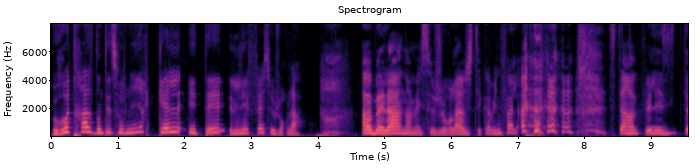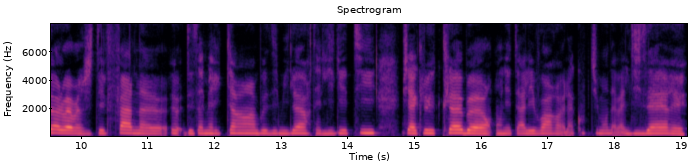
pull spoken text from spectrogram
retraces dans tes souvenirs quel était l'effet ce jour-là. Ah ben là, non mais ce jour-là, j'étais comme une folle. C'était un peu les idoles. Ouais, moi j'étais fan euh, euh, des Américains, Body Miller, Ted Ligeti. Puis avec le club, euh, on était allé voir la Coupe du Monde à Val d'Isère et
